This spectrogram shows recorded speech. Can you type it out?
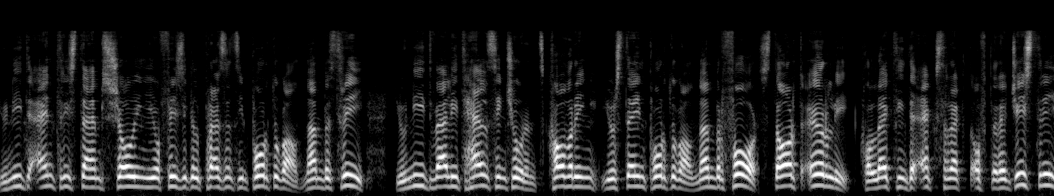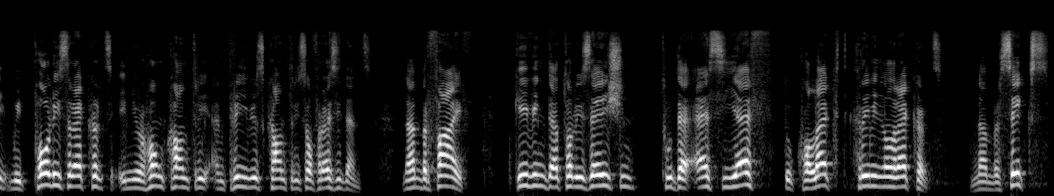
you need entry stamps showing your physical presence in Portugal. Number three, you need valid health insurance covering your stay in Portugal. Number four, start early collecting the extract of the registry with police records in your home country and previous countries of residence. Number five, giving the authorization to the SEF to collect criminal records. Number six,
